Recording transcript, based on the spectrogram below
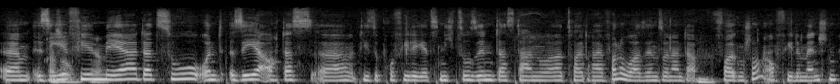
ähm, sehe so, viel ja. mehr dazu und sehe auch, dass äh, diese Profile jetzt nicht so sind, dass da nur zwei, drei Follower sind, sondern da mhm. folgen schon auch viele Menschen.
